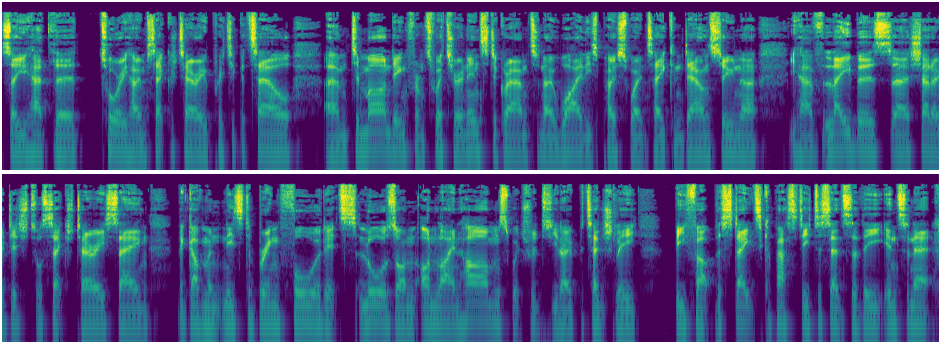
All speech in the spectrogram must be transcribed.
So you had the Tory Home Secretary Priti Patel um, demanding from Twitter and Instagram to know why these posts weren't taken down sooner. You have Labour's uh, Shadow Digital Secretary saying the government needs to bring forward its laws on online harms, which would, you know, potentially beef up the state's capacity to censor the internet.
